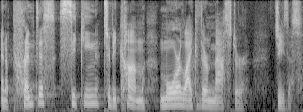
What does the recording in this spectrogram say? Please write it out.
an apprentice seeking to become more like their master, Jesus.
